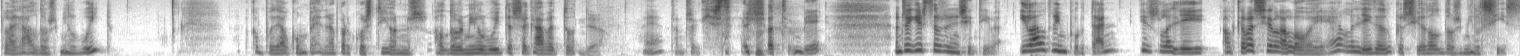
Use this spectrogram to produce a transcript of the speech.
plegar el 2008, com podeu comprendre, per qüestions... El 2008 s'acaba tot. Ja. Eh? Doncs aquesta, això també. Doncs aquesta és una iniciativa. I l'altra important és la llei, el que va ser la LOE, eh? la llei d'educació del 2006.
